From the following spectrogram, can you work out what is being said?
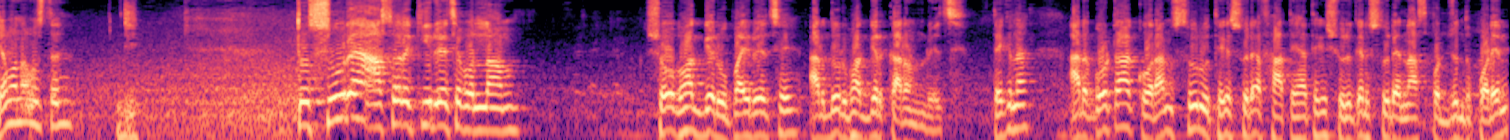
কেমন অবস্থা? জি। তো সুরে আসরে কি রয়েছে বললাম? সৌভাগ্যের উপায় রয়েছে আর দুর্ভাগ্যের কারণ রয়েছে। ঠিক না? আর গোটা কোরআন শুরু থেকে সুরে ফাতেহা থেকে শুরু করে সুরে নাচ পর্যন্ত পড়েন।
